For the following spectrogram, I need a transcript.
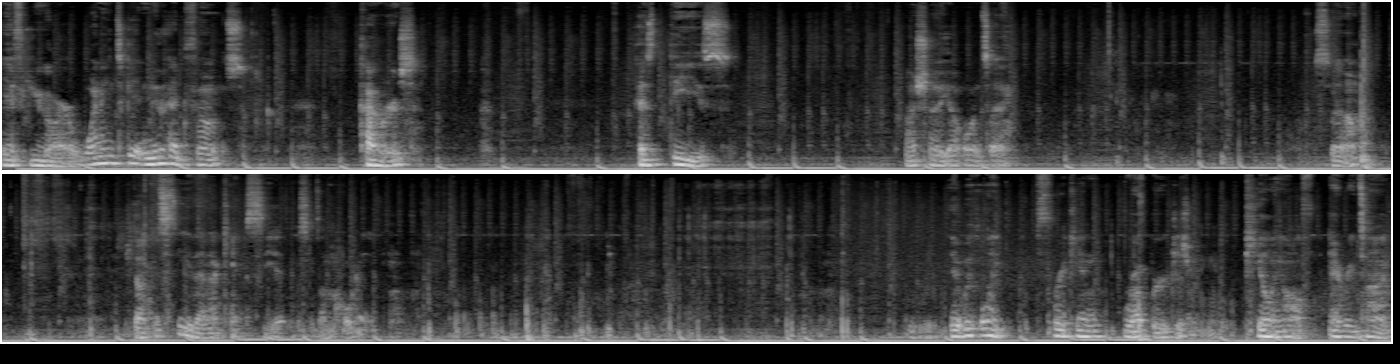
If you are wanting to get new headphones covers, because these I'll show y'all one sec. So, y'all can see that I can't see it since I'm holding it. It was like freaking rubber just peeling off every time.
